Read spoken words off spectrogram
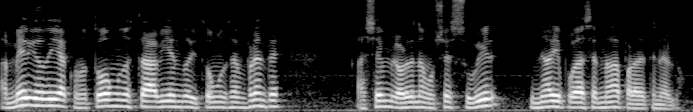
a mediodía, cuando todo el mundo está viendo y todo el mundo está enfrente, Hashem le ordena a Moshe subir y nadie puede hacer nada para detenerlo.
